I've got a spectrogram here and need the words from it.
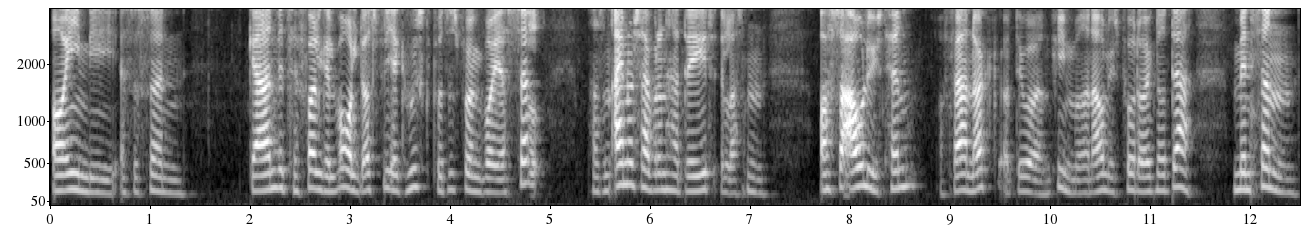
og egentlig, altså sådan, gerne vil tage folk alvorligt, også fordi jeg kan huske på et tidspunkt, hvor jeg selv havde sådan, ej, nu tager jeg på den her date, eller sådan, og så aflyst han, og fair nok, og det var en fin måde at aflyse på, der var ikke noget der. Men sådan,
